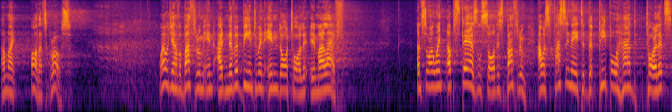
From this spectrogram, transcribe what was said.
I'm like, Oh, that's gross. Why would you have a bathroom in? I'd never been to an indoor toilet in my life. And so I went upstairs and saw this bathroom. I was fascinated that people had toilets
